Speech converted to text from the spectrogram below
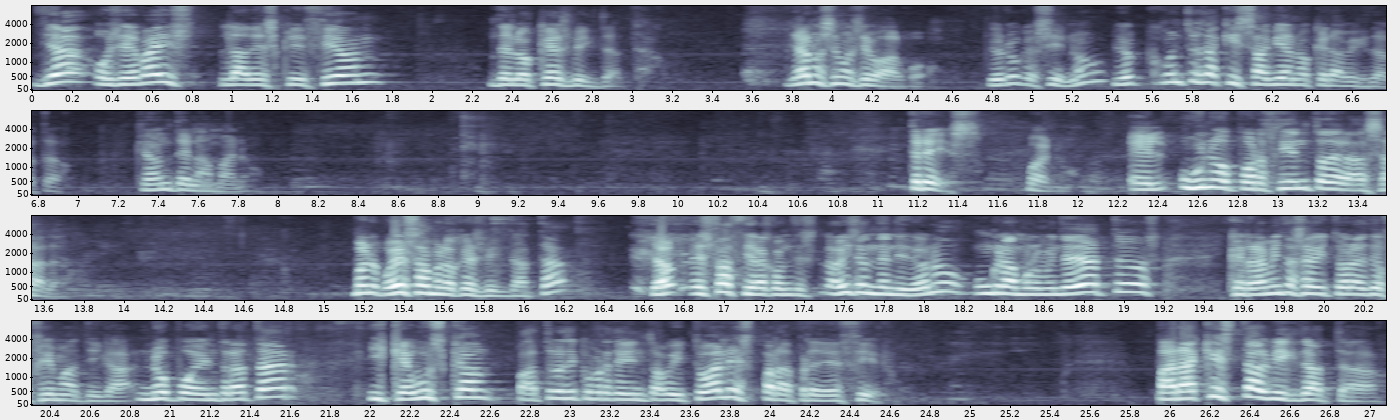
Ya os lleváis la descripción de lo que es Big Data. Ya nos hemos llevado algo. Yo creo que sí, ¿no? ¿Cuántos de aquí sabían lo que era Big Data? Quedante en la mano. Tres. Bueno, el 1% de la sala. Bueno, pues ya sabemos lo que es Big Data. es fácil, lo habéis entendido, ¿no? Un gran volumen de datos que herramientas habituales de ofimática no pueden tratar y que buscan patrones de comportamiento habituales para predecir. ¿Para qué está el Big Data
